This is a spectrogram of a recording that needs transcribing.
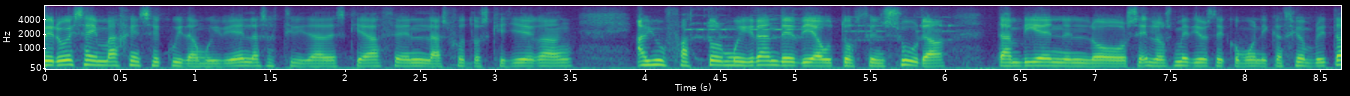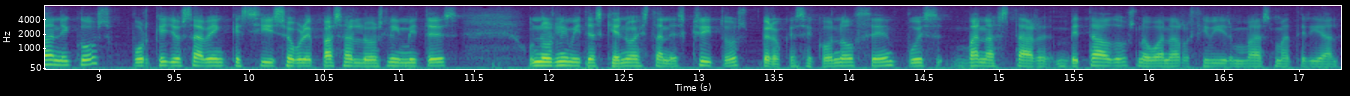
pero esa imagen se cuida muy bien, las actividades que hacen, las fotos que llegan. Hay un factor muy grande de autocensura también en los, en los medios de comunicación británicos, porque ellos saben que si sobrepasan los límites, unos límites que no están escritos, pero que se conocen, pues van a estar vetados, no van a recibir más material.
